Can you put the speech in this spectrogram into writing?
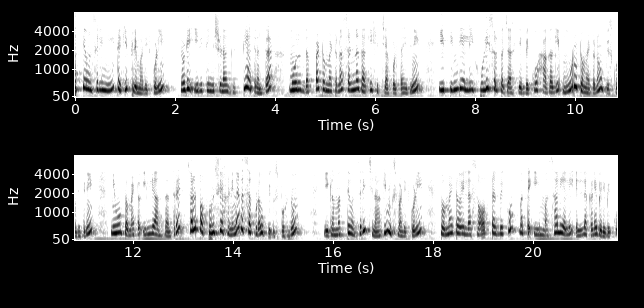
ಮತ್ತೆ ಒಂದ್ಸರಿ ನೀಟಾಗಿ ಫ್ರೈ ಮಾಡಿಟ್ಕೊಳ್ಳಿ. ನೋಡಿ, ಈ ರೀತಿ ಮಿಶ್ರಣ ಗಟ್ಟಿಯಾದ ನಂತರ ಮೂರು ದಪ್ಪ ಟೊಮೆಟೊನ ಸಣ್ಣದಾಗಿ ಹೆಚ್ಚಿ ಹಾಕ್ಕೊಳ್ತಾ ಇದ್ದೀನಿ. ಈ ತಿಂಡಿಯಲ್ಲಿ ಹುಳಿ ಸ್ವಲ್ಪ ಜಾಸ್ತಿ ಇರಬೇಕು, ಹಾಗಾಗಿ ಮೂರು ಟೊಮೆಟೊನ ಉಪಯೋಗಿಸ್ಕೊಂಡಿದ್ದೀನಿ. ನೀವು ಟೊಮೆಟೊ ಇಲ್ಲ ಅಂತಂದರೆ ಸ್ವಲ್ಪ ಹುಣಸೆ ಹಣ್ಣಿನ ರಸ ಕೂಡ ಉಪಯೋಗಿಸಬಹುದು. ಈಗ ಮತ್ತೆ ಒಂದ್ಸರಿ ಚೆನ್ನಾಗಿ ಮಿಕ್ಸ್ ಮಾಡಿಟ್ಕೊಳ್ಳಿ. ಟೊಮೆಟೊ ಎಲ್ಲ ಸಾಫ್ಟ್ ಆಗಬೇಕು, ಮತ್ತು ಈ ಮಸಾಲೆಯಲ್ಲಿ ಎಲ್ಲ ಕಡೆ ಬೆರಿಬೇಕು.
